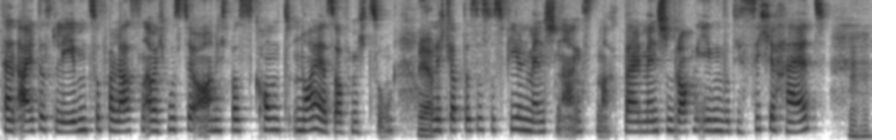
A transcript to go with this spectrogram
dein altes Leben zu verlassen, aber ich wusste ja auch nicht, was kommt Neues auf mich zu. Ja. Und ich glaube, das ist, was vielen Menschen Angst macht, weil Menschen brauchen irgendwo die Sicherheit. Mhm.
